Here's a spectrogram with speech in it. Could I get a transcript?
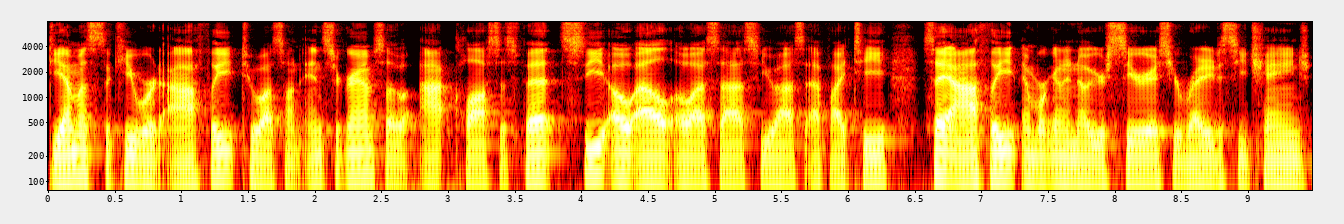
DM us the keyword athlete to us on Instagram. So at Colossus Fit, C O L O S S U S F I T. Say athlete, and we're going to know you're serious, you're ready to see change,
